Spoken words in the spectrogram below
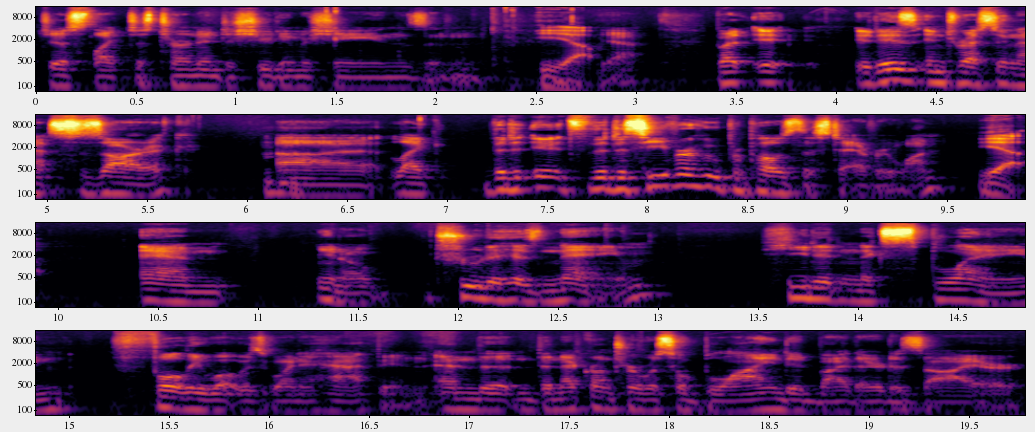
just like just turn into shooting machines and yeah. yeah. But it it is interesting that Szarekh, Mm-hmm. uh, like the it's the deceiver who proposed this to everyone. Yeah. and you know true to his name he didn't explain fully what was going to happen and the the Necrontyr was so blinded by their desire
